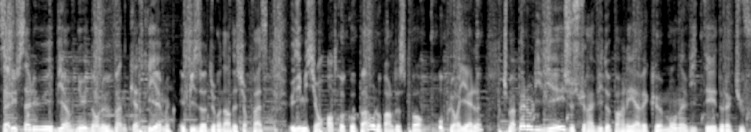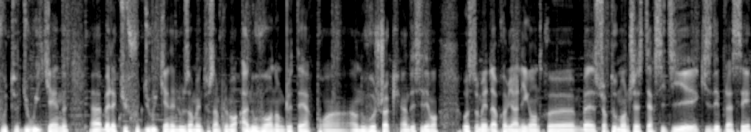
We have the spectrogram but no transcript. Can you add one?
Salut, salut et bienvenue dans le 24e épisode du Renard des Surfaces, une émission entre copains où l'on parle de sport au pluriel. Je m'appelle Olivier, je suis ravi de parler avec mon invité de l'actu foot du week-end. Bah, l'actu foot du week-end, elle nous emmène tout simplement à nouveau en Angleterre pour un, nouveau choc, hein, décidément, au sommet de la Première Ligue entre euh, bah, surtout Manchester City et qui se déplaçait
